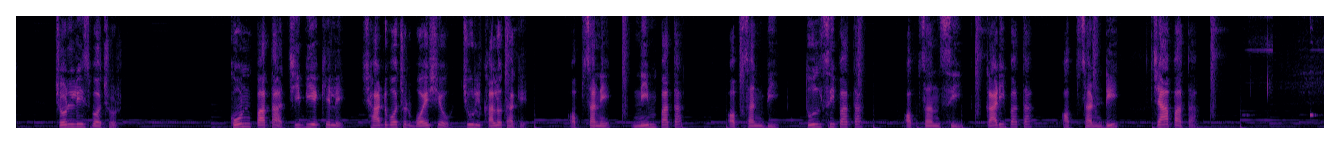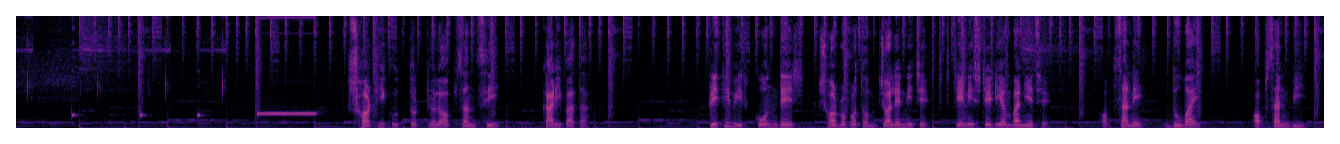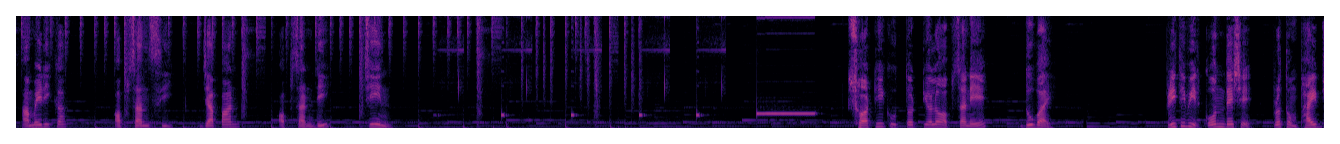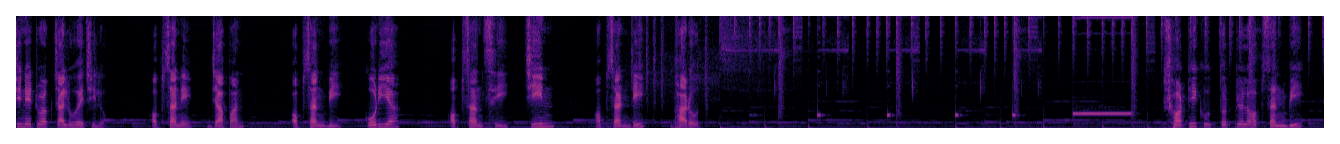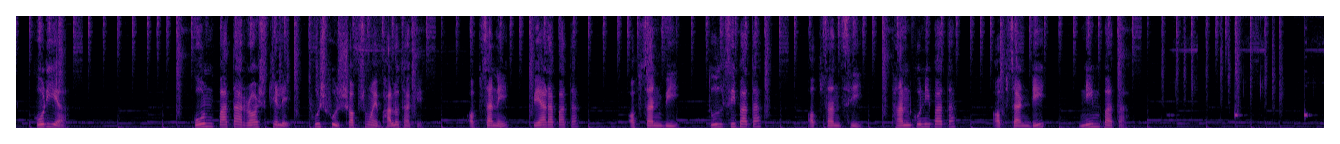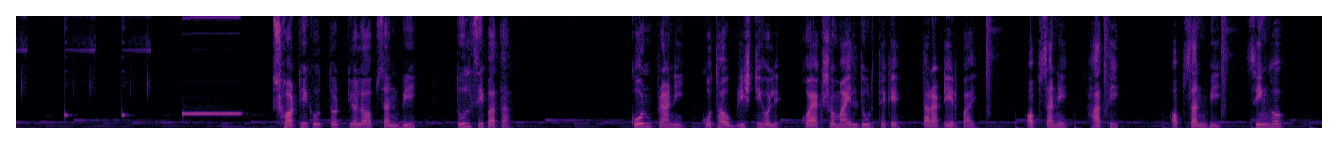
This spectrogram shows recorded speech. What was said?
চল্লিশ বছর। কোন পাতা চিবিয়ে খেলে ষাট বছর বয়সেও চুল কালো থাকে? অপশান এ নিম পাতা। অপশান বি, তুলসী পাতা। অপশান সি, কারি পাতা। অপশান ডি, চা পাতা। সঠিক উত্তরটি হলো অপশান সি, কারি পাতা। পৃথিবীর কোন দেশ সর্বপ্রথম জলের নিচে টেনিস স্টেডিয়াম বানিয়েছে? Option A, Dubai. Option B, America. Option C, Japan. Option D, চীন। সঠিক উত্তরটি হলো অপশান এ, দুবাই। পৃথিবীর কোন দেশে প্রথম ফাইভ জি নেটওয়ার্ক চালু হয়েছিল? Option A, Japan. Option B, Korea. Option C, চীন। Option D, Bharat. সঠিক উত্তরটি হলো অপশান বি কোরিয়া। কোন পাতার রস খেলে ফুসফুস সবসময় ভালো থাকে? অপশান এ পেয়ারা পাতা। অপশান বি তুলসী পাতা। অপশান সি থানকুনি পাতা। অপশান ডি নিম পাতা। সঠিক উত্তরটি হলো অপশান বি তুলসী পাতা। কোন প্রাণী কোথাও বৃষ্টি হলে কয়েকশো মাইল দূর থেকে তারা টের পায়? অপশান এ, হাতি। অপশান বি, সিংহ।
